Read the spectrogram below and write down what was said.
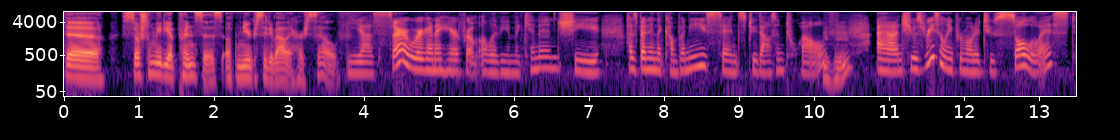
the social media princess of New York City Ballet herself. Yes, sir. We're going to hear from Olivia MacKinnon. She has been in the company since 2012, Mm-hmm. and she was recently promoted to soloist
